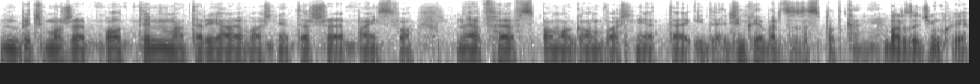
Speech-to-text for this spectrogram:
być może po tym materiale właśnie też państwo wspomogą właśnie te idee. Dziękuję bardzo za spotkanie. Bardzo dziękuję.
